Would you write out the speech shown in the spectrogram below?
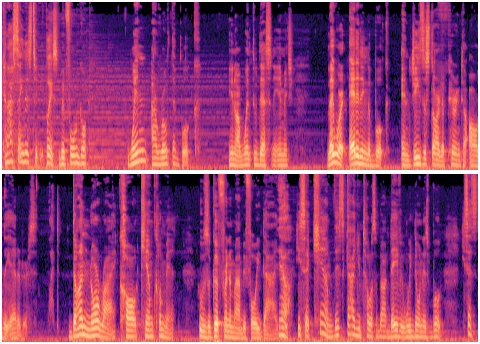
Can I say this to you? Please. Before we go, when I wrote that book, you know, I went through Destiny Image, they were editing the book, and Jesus started appearing to all the editors. What? Don Nori called Kim Clement, who was a good friend of mine before he died. Yeah. He said, Kim, this guy you told us about, David, we're doing this book. He says,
